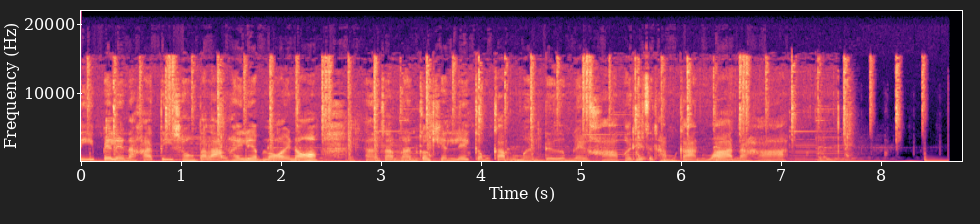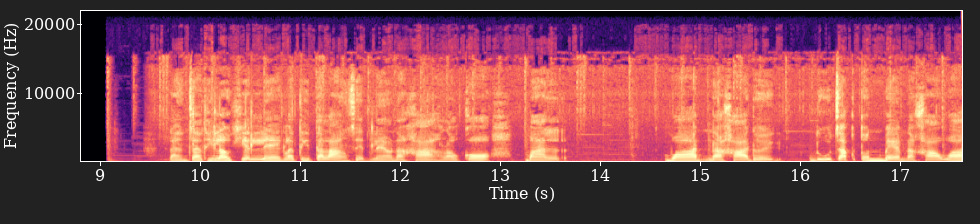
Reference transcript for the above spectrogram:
ตีไปเลยนะคะ ตีช่องตารางให้เรียบร้อยเนาะหลังจากนั้นก็เขียนเลขกำกับเหมือนเดิมเลยค่ะ เพื่อที่จะทำการวาดนะคะ หลังจากที่เราเขียนเลขและตีตารางเสร็จแล้วนะคะ เราก็มาวาดนะคะ โดยดูจากต้นแบบนะคะว่า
